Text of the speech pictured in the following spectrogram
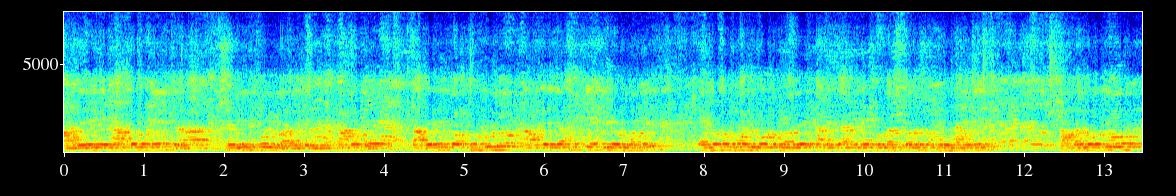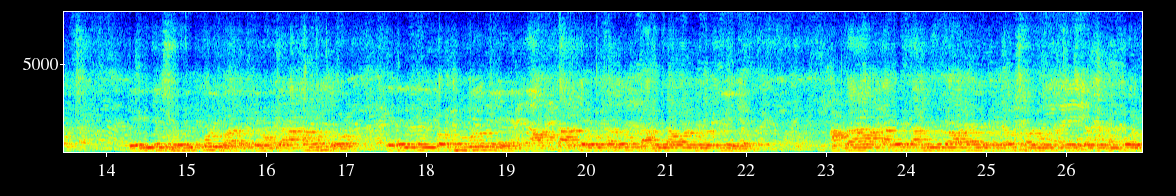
আমাদের এই আন্দোলনে যারা শহীদ পরিবার এবং আহত, তাদের এই তথ্যগুলো আমাদের কাছে কেন্দ্রীয়ভাবে এখনও পরিপূর্ণভাবে তালিকা আকারে প্রকাশ করা সম্ভব হয়নি। আমরা মূলত এই যে শহীদ পরিবার এবং যারা আহত, এদের এই তথ্যগুলো নিয়ে আপ- তার এবং তাদের দাবি দাওয়াগুলো নিয়ে আমরা তাদের দাবিগুলো আদায়ের জন্য সর্বোচ্চ চেষ্টা করব।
